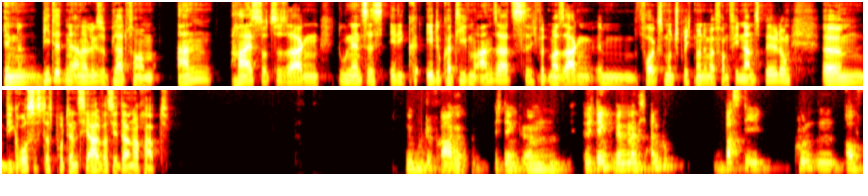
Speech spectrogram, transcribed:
Ihr bietet eine Analyseplattform an, heißt sozusagen, du nennst es eduk edukativen Ansatz. Ich würde mal sagen, im Volksmund spricht man immer von Finanzbildung. Ähm, wie groß ist das Potenzial, was ihr da noch habt? Eine gute Frage. Ich denke, ähm, also ich denke, wenn man sich anguckt, was die Kunden auf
